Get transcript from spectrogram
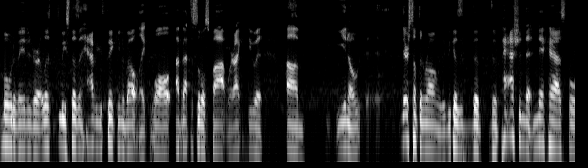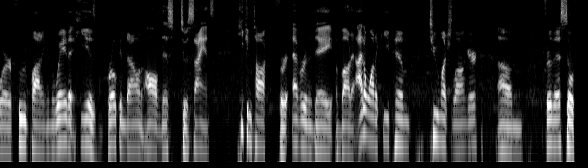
motivated or at at least doesn't have you thinking about like, well, I've got this little spot where I could do it. Um, you know, there's something wrong with it because the the passion that Nick has for food plotting and the way that he has broken down all of this to a science, he can talk forever and a day about it. I don't want to keep him too much longer um, for this. So,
